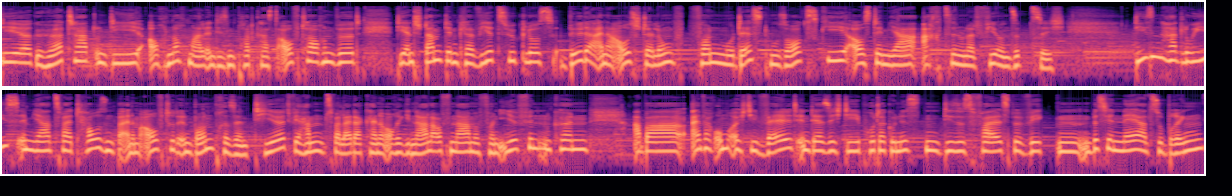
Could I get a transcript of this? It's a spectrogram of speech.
Ihr gehört habt und die auch nochmal in diesem Podcast auftauchen wird, die entstammt dem Klavierzyklus Bilder einer Ausstellung von Modest Mussorgsky aus dem Jahr 1874. Diesen hat Louise im Jahr 2000 bei einem Auftritt in Bonn präsentiert. Wir haben zwar leider keine Originalaufnahme von ihr finden können, aber einfach um euch die Welt, in der sich die Protagonisten dieses Falls bewegten, ein bisschen näher zu bringen,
